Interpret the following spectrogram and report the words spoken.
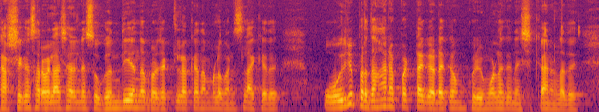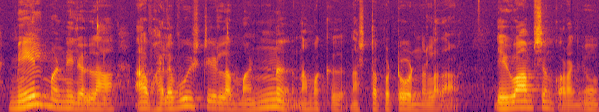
കാർഷിക സർവകലാശാലയുടെ സുഗന്ധി എന്ന പ്രൊജക്റ്റിലൊക്കെ നമ്മൾ മനസ്സിലാക്കിയത് ഒരു പ്രധാനപ്പെട്ട ഘടകം കുരുമുളക് നശിക്കാനുള്ളത് മേൽമണ്ണിലുള്ള ആ ഫലഭൂയിഷ്ടിയുള്ള മണ്ണ് നമുക്ക് നഷ്ടപ്പെട്ടു എന്നുള്ളതാണ്. ജൈവാംശം കുറഞ്ഞു.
